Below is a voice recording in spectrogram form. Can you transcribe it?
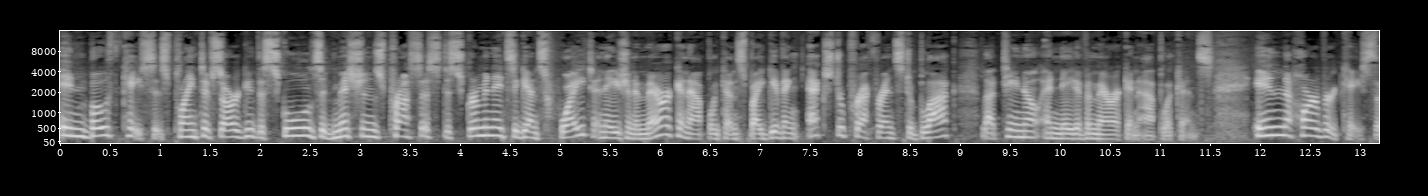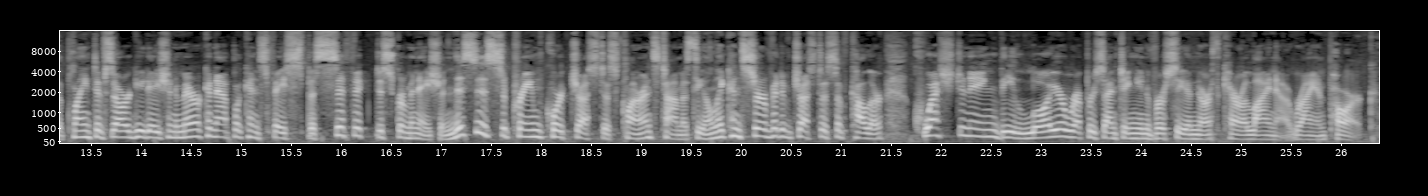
In both cases, plaintiffs argue the school school's admissions process discriminates against white and Asian American applicants by giving extra preference to black, Latino, and Native American applicants. In the Harvard case, the plaintiffs argued Asian American applicants face specific discrimination. This is Supreme Court Justice Clarence Thomas, the only conservative justice of color, questioning the lawyer representing University of North Carolina, Ryan Park.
